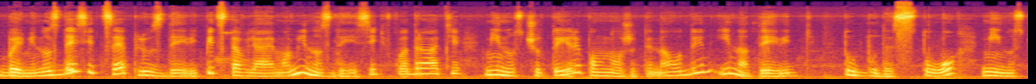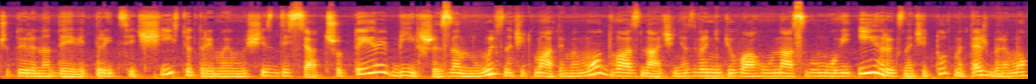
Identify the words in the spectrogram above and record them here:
b мінус 10 це плюс 9. Підставляємо мінус 10 в квадраті, мінус 4 помножити на 1 і на 9. Тут буде 100, мінус 4 на 9 – 36, отримаємо 64, більше за 0, значить матимемо два значення. Зверніть увагу, у нас в умові y, значить тут ми теж беремо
